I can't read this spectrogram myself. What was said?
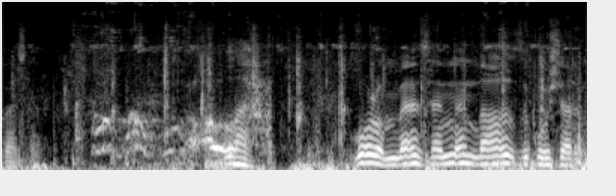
kaçar. Allah. Oğlum ben senden daha hızlı koşarım.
